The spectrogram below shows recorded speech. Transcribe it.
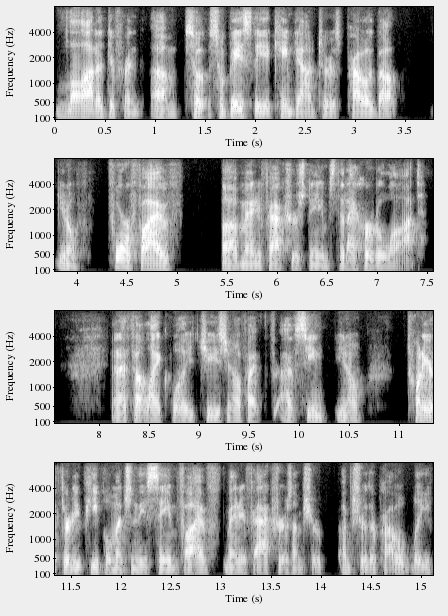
lot of different. Um, so so basically, it came down to was probably about you know four or five uh, manufacturers' names that I heard a lot and I felt like, well, geez, you know, if I've I've seen you know 20 or 30 people mention these same five manufacturers, I'm sure I'm sure they're probably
